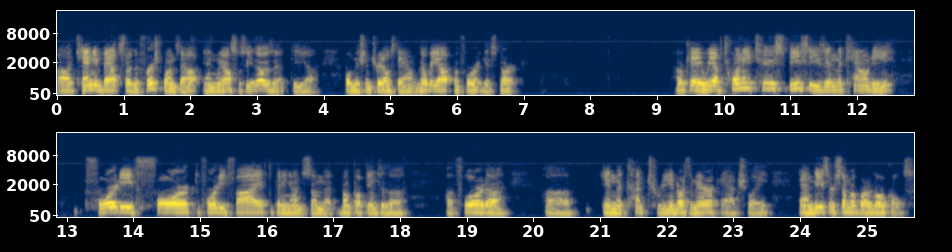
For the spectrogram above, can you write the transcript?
Uh, canyon bats are the first ones out, and we also see those at the uh, old Mission Trails Dam. They'll be out before it gets dark. Okay, we have 22 species in the county, 44 to 45, depending on some that bump up into the uh, Florida uh, in the country, in North America, actually. And these are some of our locals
